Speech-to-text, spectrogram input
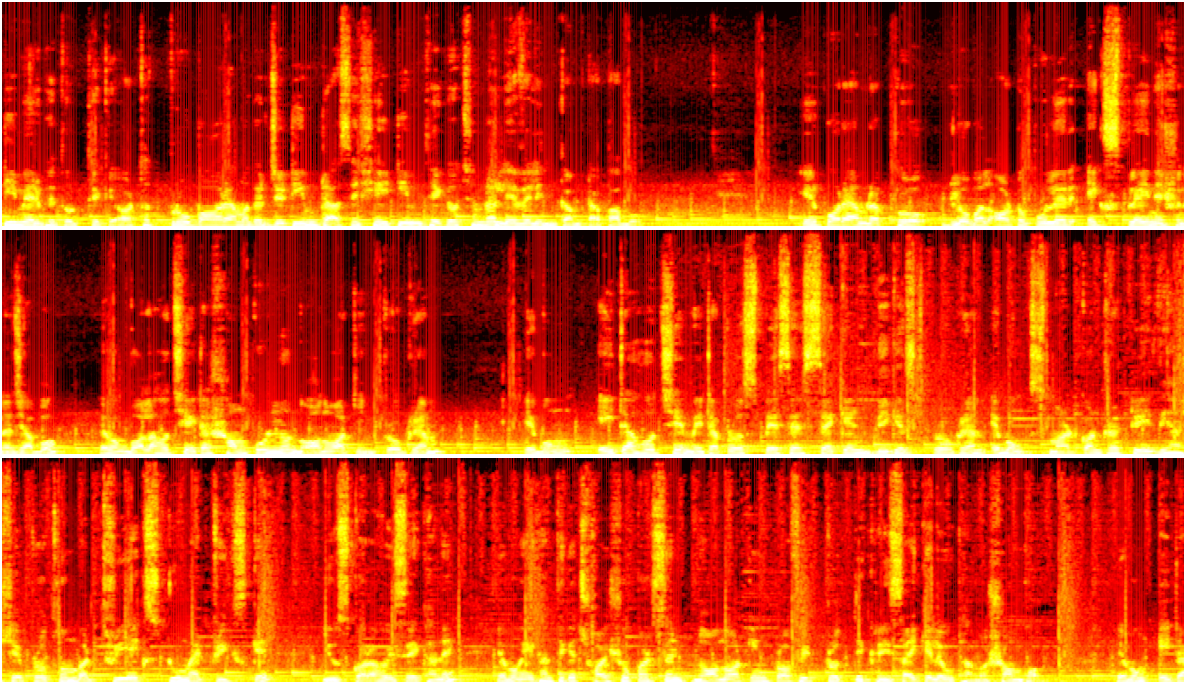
টিমের ভেতর থেকে। অর্থাৎ প্রো পাওয়ারে আমাদের যে টিমটা আছে, সেই টিম থেকে হচ্ছে আমরা লেভেল ইনকামটা পাবো। এরপরে আমরা প্রো গ্লোবাল অটোপুলের এক্সপ্লেনেশনে যাব এবং বলা হচ্ছে এটা সম্পূর্ণ নন ওয়ার্কিং প্রোগ্রাম এবং এইটা হচ্ছে মেটাপ্রো স্পেসের সেকেন্ড বিগেস্ট প্রোগ্রাম এবং স্মার্ট কন্ট্রাক্টের ইতিহাসে প্রথমবার থ্রি এক্স টু ম্যাট্রিক্সকে ইউজ করা হয়েছে এখানে, এবং এখান থেকে ছয়শো পার্সেন্ট নন ওয়ার্কিং প্রফিট প্রত্যেক রিসাইকেলে উঠানো সম্ভব। এবং এটা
